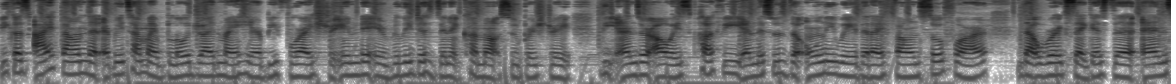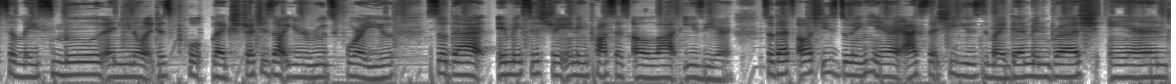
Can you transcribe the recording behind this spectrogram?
because I found that every time I blow dried my hair before I straightened it, it really just didn't come out out super straight. The ends are always puffy and this was the only way that I found so far that works that gets the ends to lay smooth and you know it just pull like stretches out your roots for you so that it makes the straightening process a lot easier. So that's all she's doing here. I asked that she used my Denman brush and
